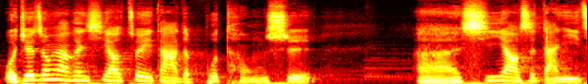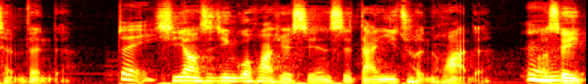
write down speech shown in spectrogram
我觉得中药跟西药最大的不同是，呃，西药是单一成分的，对，西药是经过化学实验室单一纯化的，嗯，所以，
